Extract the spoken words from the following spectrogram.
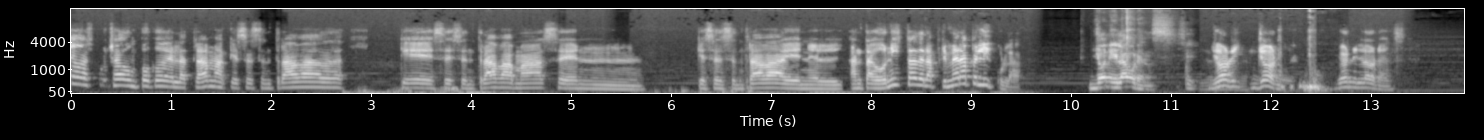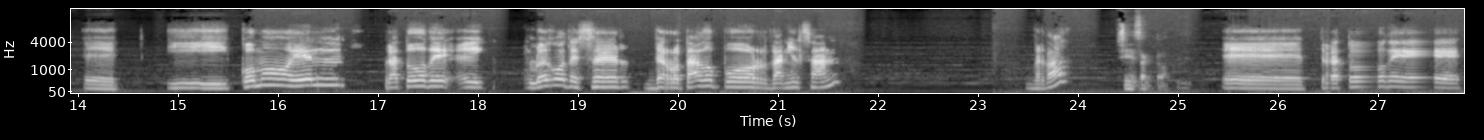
yo he escuchado un poco de la trama que se centraba que se centraba más en que se centraba en el antagonista de la primera película, Johnny Lawrence, sí. Johnny, Johnny, Johnny Lawrence. Eh, y cómo él trató de, eh, luego de ser derrotado por Daniel San, ¿verdad? Sí, exacto. Eh, trató de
